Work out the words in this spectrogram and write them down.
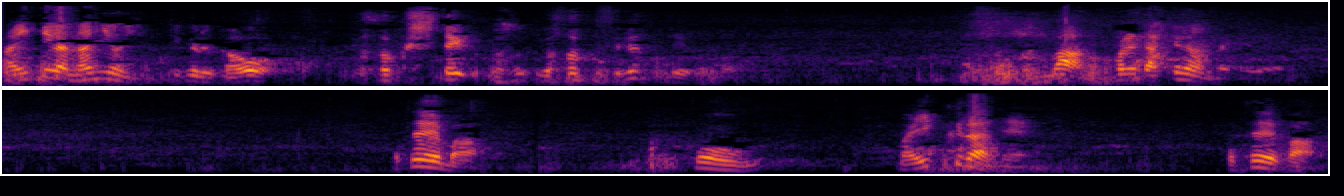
相手が何を言ってくるかを予測して、予測するっていうこと。まあ、これだけなんだけど、例えば、もう、まあ、いくらね、例えば、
